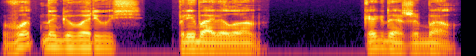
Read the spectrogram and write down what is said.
Вот наговорюсь, прибавил он. Когда же бал?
